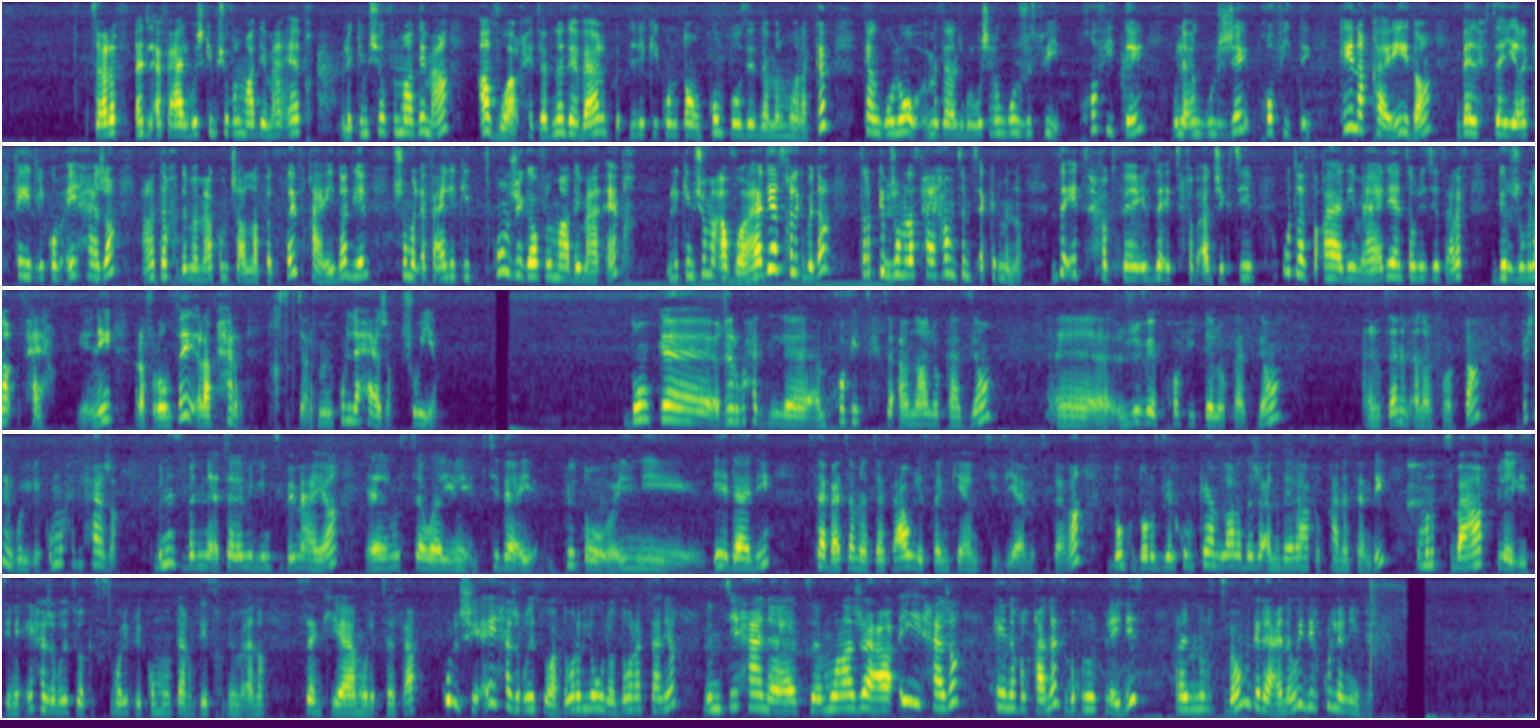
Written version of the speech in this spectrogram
تعرف هاد الأفعال واش كيمشيو في الماضي مع اتر ولا كيمشيو في الماضي مع افوار حيت عندنا دي فيرب اللي كيكون طون كومبوزي زمن مركب كنقولوا مثلا تقول واش غنقول je suis profité ولا غنقول j'ai profité كاينة قاعدة بعد حتى هي راه كيقيد لكم أي حاجة غادي نخدمها معكم إن شاء الله في الصيف. قاعدة ديال شنو الأفعال اللي كيتكونجيغاو في الماضي مع être واللي كيمشيو مع avoir. هذه تخليك بعدا تركب جملة صحيحة وانت متأكد منها. زائد تحفظ فاعل زائد تحفظ adjectif وتلصق هذه مع هذه انت وليتي تعرف دير جملة صحيحة. يعني راه فرونسي راه بحر. خصك تعرف من كل حاجة شوية. donc غير واحد profite حتى أنا l'occasion je vais profiter l'occasion اغتنم أنا الفرصة. باش نقول لكم واحد الحاجة. بالنسبة للتلاميذ اللي متبعين معايا المستوى يعني ابتدائي plutôt يعني إعدادي سبعة ثمانية تسعة ولا cinquième sixième et cetera donc الدروس ديالكم كاملة راه déjà أنا دايراها في القناة عندي ومرتباها في playlist يعني أي حاجة بغيتوها كتكتبوا لي في ال commentaire بديت تخدموا معنا cinquième ولا التاسعه كلشي أي حاجة بغيتوها الدورة الأولى والدورة الثانية الامتحانات مراجعة أي حاجة كاينة في القناة دخلوا ال playlist راه مرتباهم ودايره عناوين ديال كل niveau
